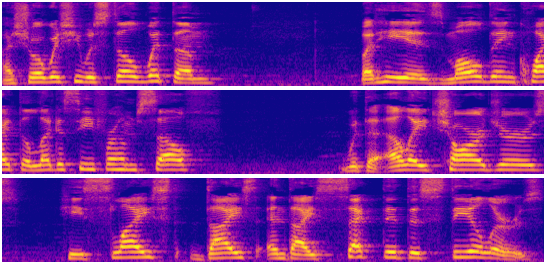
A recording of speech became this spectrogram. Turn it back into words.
I sure wish he was still with them but he is molding quite the legacy for himself with the LA Chargers. He sliced, diced, and dissected the Steelers.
